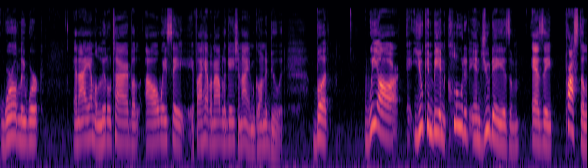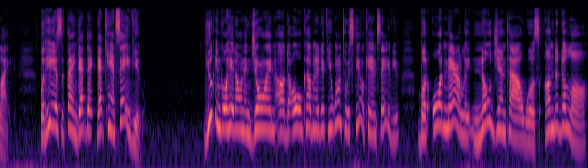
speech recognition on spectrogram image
worldly work and I am a little tired, but I always say if I have an obligation, I am going to do it. But we are, you can be included in Judaism as a proselyte. But here's the thing that, that, that can't save you. You can go ahead on and join uh, the old covenant if you want to. It still can't save you. But ordinarily, no Gentile was under the law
